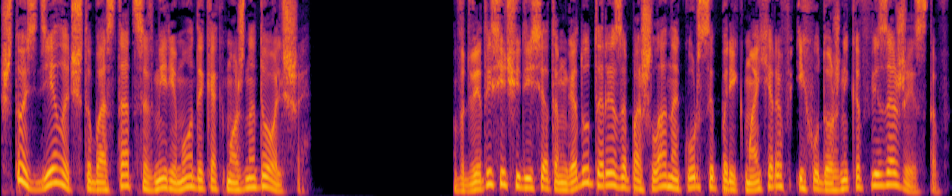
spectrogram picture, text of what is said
Что сделать, чтобы остаться в мире моды как можно дольше? В 2010 году Тереза пошла на курсы парикмахеров и художников-визажистов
